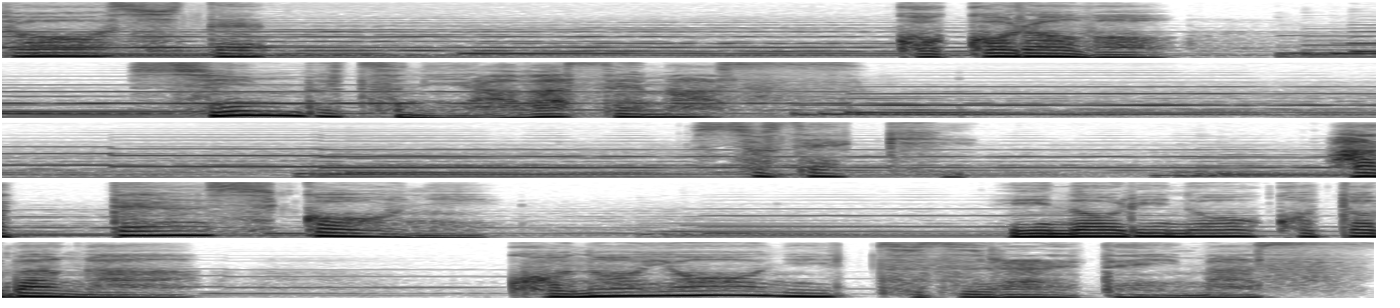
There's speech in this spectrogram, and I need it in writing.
唱して心を神仏に合わせます。書籍発展思考に祈りの言葉がこのように綴られています。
